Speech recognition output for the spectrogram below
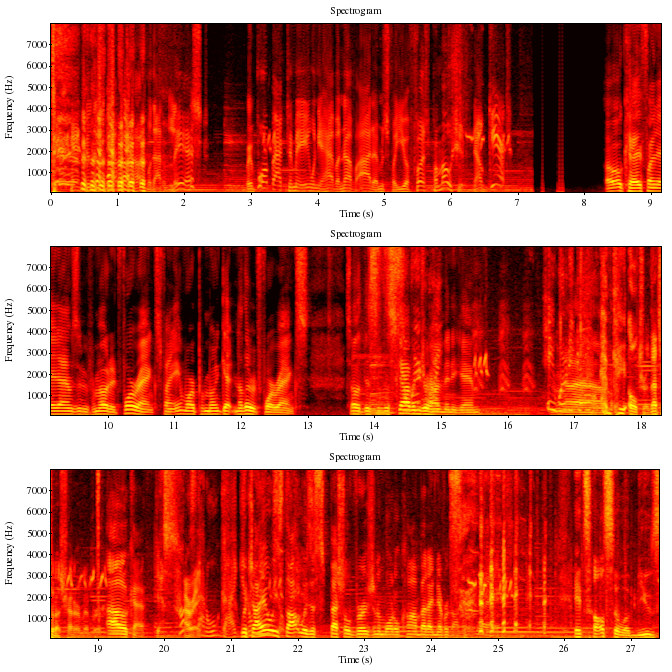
Can't do the scavenger without a list. Report back to me when you have enough items for your first promotion. Now get! Oh, okay. Find eight items to be promoted. Four ranks. Find eight more promoted. Get another four ranks. So this is the scavenger hunt minigame. Hey, where'd he Uh, go? MK Ultra. That's what I was trying to remember. Oh, okay. Yes. How All that old guy Which I always so thought was a special version of Mortal Kombat I never got to play. It's also a Muse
